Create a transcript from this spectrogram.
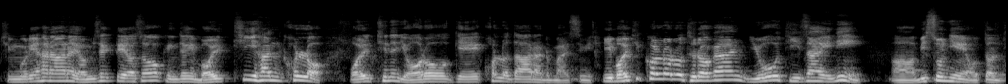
직물이 하나하나 염색되어서 굉장히 멀티한 컬러, 멀티는 여러 개의 컬러다라는 말씀이. 이 멀티 컬러로 들어간 이 디자인이 어, 미소니의 어떤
